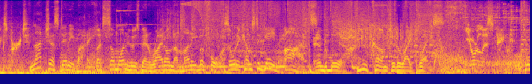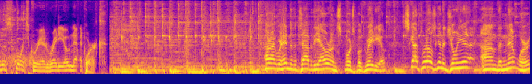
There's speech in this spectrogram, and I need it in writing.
expert. Not just anybody, but someone who's been right on the money before. So when it comes to gaming, odds, and more, you've come to the right place. You're listening to the Sports Grid Radio Network. All right, we're heading to the top of the hour on Sportsbook Radio. Scott Ferrall's going to join you on the network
